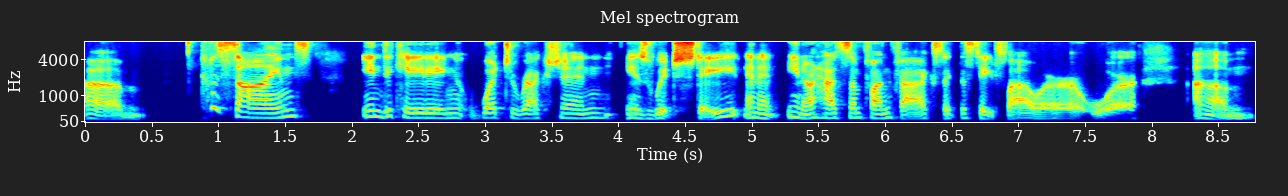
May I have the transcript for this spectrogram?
um, kind of signs indicating what direction is which state. And it you know it has some fun facts like the state flower or um,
